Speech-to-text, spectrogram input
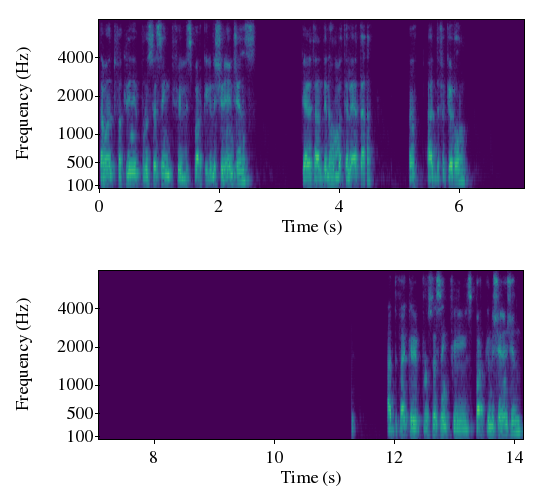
طبعا أنتوا فاكرين ال processing في ال spark ignition engines كانت عندنا هم ثلاثة حد فاكرهم؟ حد فاكر ال processing في ال spark ignition engine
